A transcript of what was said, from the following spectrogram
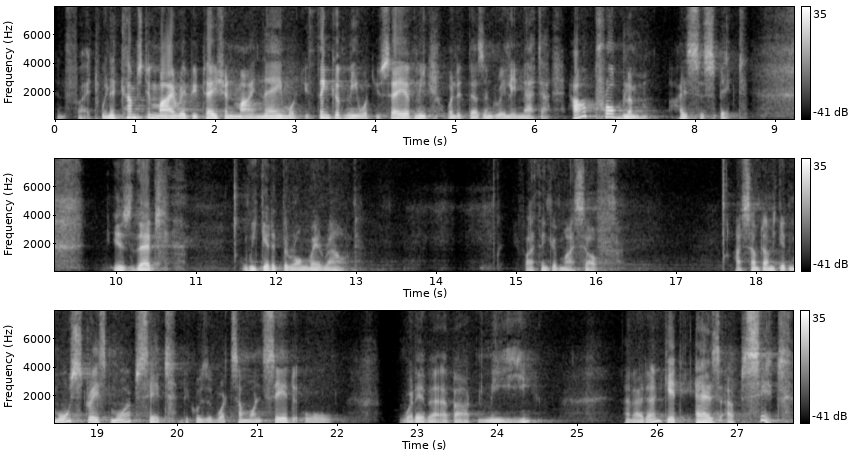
and fight. When it comes to my reputation, my name, what you think of me, what you say of me, well, it doesn't really matter. Our problem, I suspect, is that we get it the wrong way around. If I think of myself, I sometimes get more stressed, more upset because of what someone said or whatever about me, and I don't get as upset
